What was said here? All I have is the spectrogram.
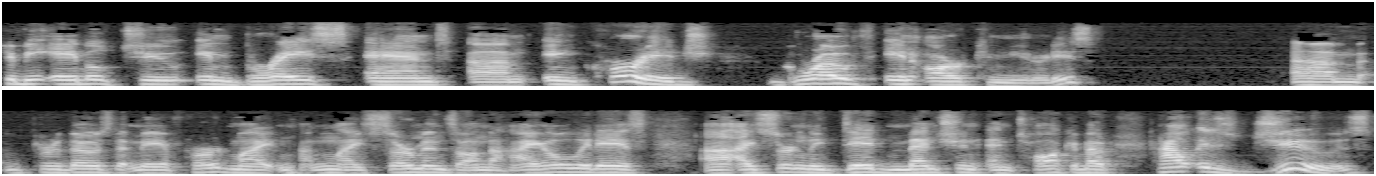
to be able to embrace and um, encourage growth in our communities. Um, for those that may have heard my my sermons on the high holy days, uh, I certainly did mention and talk about how as Jews,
